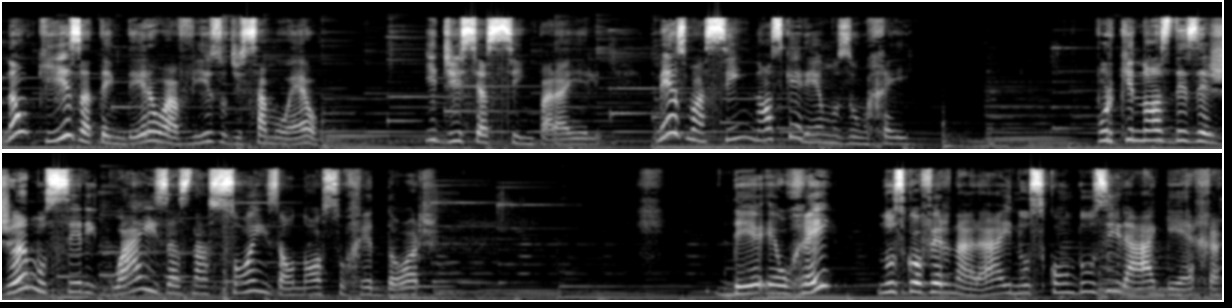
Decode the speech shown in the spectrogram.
não quis atender ao aviso de Samuel e disse assim para ele: Mesmo assim, nós queremos um rei. Porque nós desejamos ser iguais às nações ao nosso redor. De, o rei nos governará e nos conduzirá à guerra.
